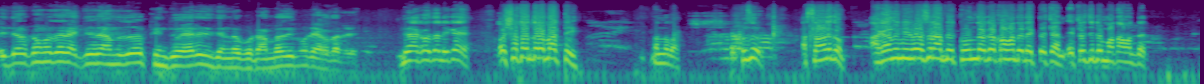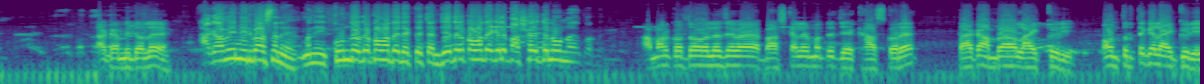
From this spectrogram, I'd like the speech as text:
এই দল ক্ষমতা রাখতেছে আমরা তো কিন্তু এর দিতেন না ভোট আমরা দিব কথা লিখে। ও স্বতন্ত্র প্রার্থী ধন্যবাদ। হুজুর আসসালামু আলাইকুম। আগামী নির্বাচনে আপনি কোন দলকে ক্ষমতা দেখতে চান? এটা যদি মতামত দেন। আগামী দলে? আগামী নির্বাচনে মানে কোন দলকে ক্ষমতা দেখতে চান? যে দল ক্ষমতা গেলে বাসায় জন্য উন্নয়ন করবে। আমার কথা হলো যে বাসকালের মধ্যে যে কাজ করে তাকে আমরা লাইক করি। অন্তর থেকে লাইক করি।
